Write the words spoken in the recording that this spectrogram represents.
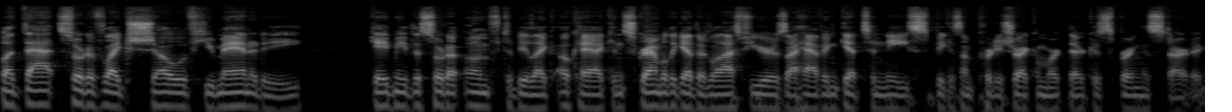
but that sort of like show of humanity gave me the sort of oomph to be like, okay, I can scramble together the last few years I have and get to Nice because I'm pretty sure I can work there because spring is starting.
